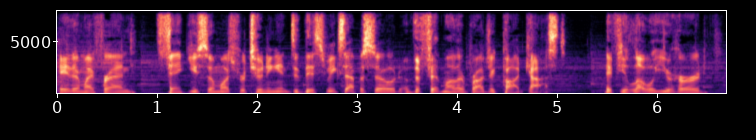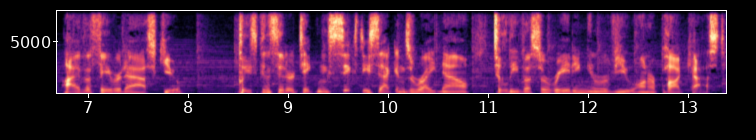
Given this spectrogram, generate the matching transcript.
Hey there, my friend. Thank you so much for tuning in to this week's episode of the Fit Mother Project podcast. If you love what you heard, I have a favor to ask you. Please consider taking 60 seconds right now to leave us a rating and review on our podcast.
